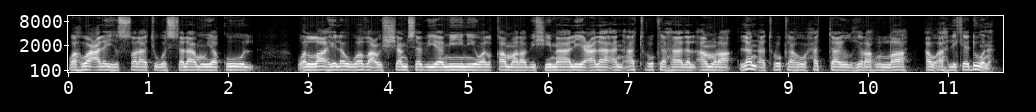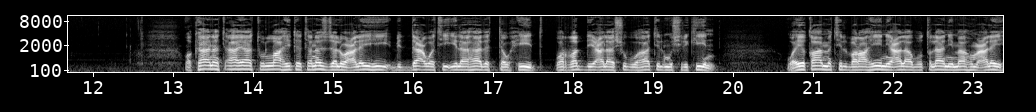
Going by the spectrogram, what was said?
وهو عليه الصلاة والسلام يقول والله لو وضعوا الشمس بيميني والقمر بشمالي على أن أترك هذا الأمر لن أتركه حتى يظهره الله أو أهلك دونه وكانت آيات الله تتنزل عليه بالدعوة إلى هذا التوحيد والرد على شبهات المشركين وإقامة البراهين على بطلان ما هم عليه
